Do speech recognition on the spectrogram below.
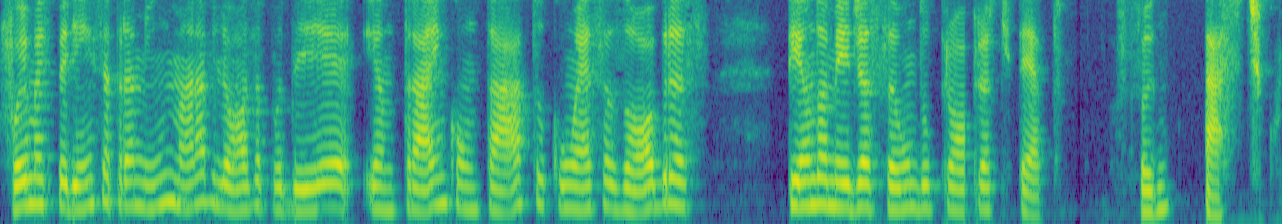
Foi uma experiência para mim maravilhosa poder entrar em contato com essas obras tendo a mediação do próprio arquiteto. Fantástico.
